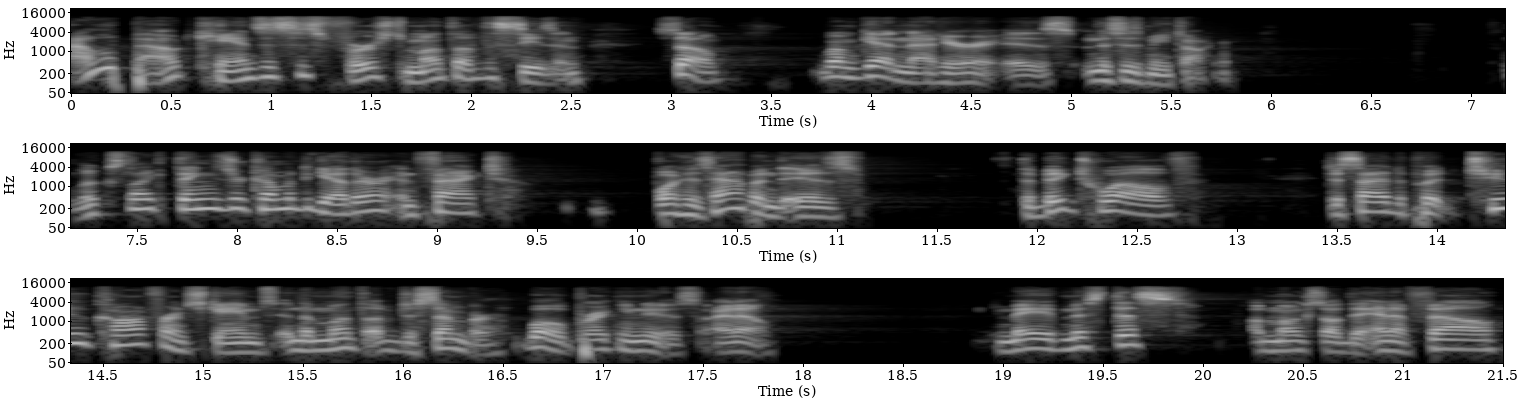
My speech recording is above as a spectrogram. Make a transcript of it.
How about Kansas's first month of the season? So, what I'm getting at here is, this is me talking. Looks like things are coming together. In fact, what has happened is the Big 12 decided to put two conference games in the month of December. Whoa, breaking news. I know. You may have missed this amongst all the NFL,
